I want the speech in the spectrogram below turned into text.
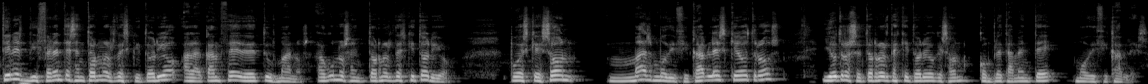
Tienes diferentes entornos de escritorio al alcance de tus manos. Algunos entornos de escritorio, pues que son más modificables que otros, y otros entornos de escritorio que son completamente modificables.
